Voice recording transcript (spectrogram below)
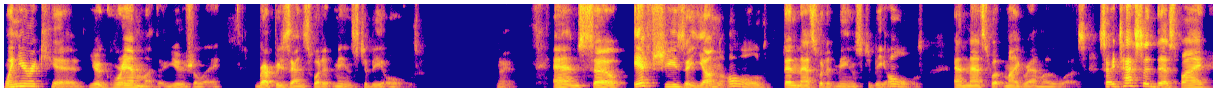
when you're a kid, your grandmother usually represents what it means to be old. Right. And so if she's a young old, then that's what it means to be old. And that's what my grandmother was. So I tested this by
